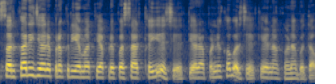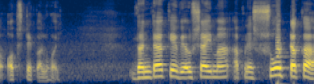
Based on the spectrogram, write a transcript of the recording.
સરકારી જ્યારે પ્રક્રિયામાંથી આપણે પસાર થઈએ છીએ, ત્યારે આપણને ખબર છે કે એના ઘણા બધા ઓબ્સ્ટેકલ હોય. ધંધા કે વ્યવસાયમાં આપણે સો ટકા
